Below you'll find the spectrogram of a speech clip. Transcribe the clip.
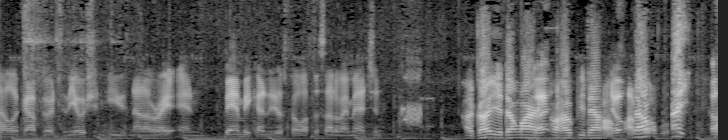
helicopter into the ocean. He's not alright, and Bambi kind of just fell off the side of my mansion. I got you. Don't worry. I'll help you down. No no. problem. Hey.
